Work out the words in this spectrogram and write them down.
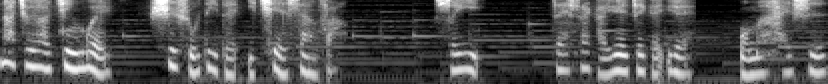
那就要敬畏世俗地的一切善法。所以，在萨卡月这个月，我们还是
